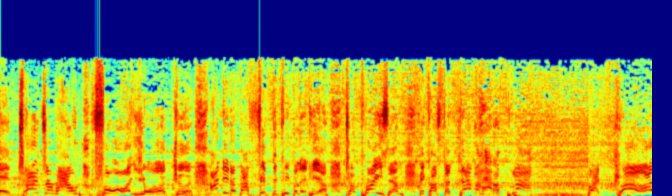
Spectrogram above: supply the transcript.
it turns around for your good. I need about 50 people in here to praise him because the devil had a plot, but God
